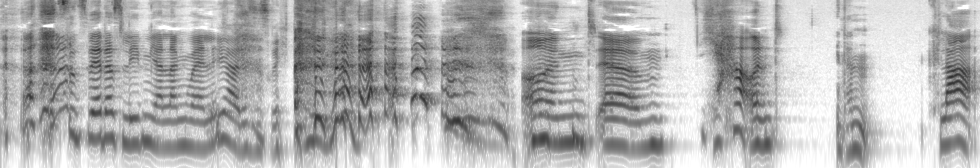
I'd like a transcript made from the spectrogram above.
sonst wäre das Leben ja langweilig. Ja, das ist richtig. und ähm, ja, und dann klar,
